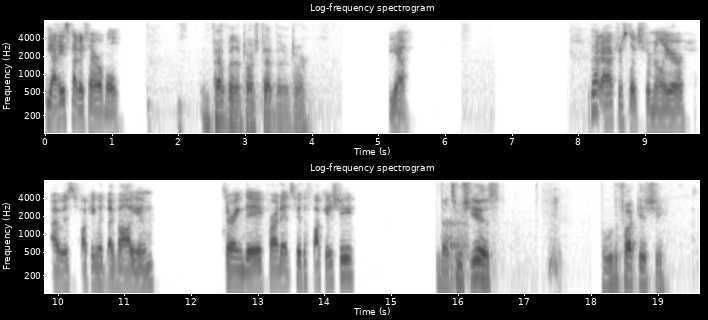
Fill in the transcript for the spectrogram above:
Yeah, he's kind of terrible. And Pat Benatar's Pat Benatar. Yeah. That actress looks familiar. I was fucking with my volume during the credits. Who the fuck is she? That's Uh, who she is. Who the fuck is she?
